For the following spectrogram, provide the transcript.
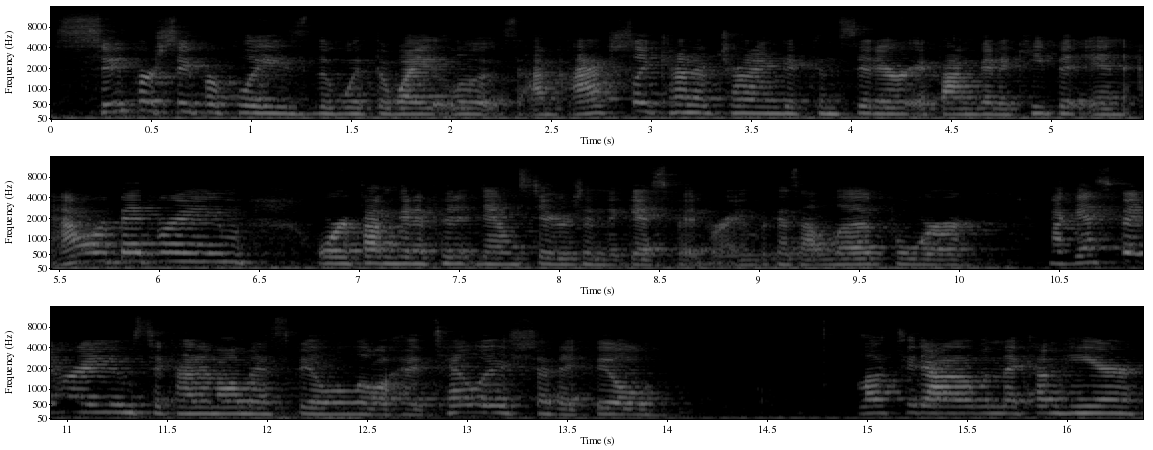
super, super pleased with the way it looks. I'm actually kind of trying to consider if I'm gonna keep it in our bedroom or if I'm gonna put it downstairs in the guest bedroom because I love for my guest bedrooms to kind of almost feel a little hotelish so they feel la-ti-da when they come here.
